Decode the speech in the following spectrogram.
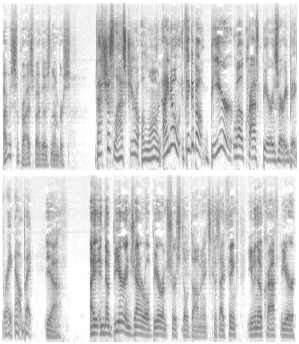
I was surprised by those numbers. That's just last year alone. I know. Think about beer. Well, craft beer is very big right now, but Yeah. I, and the beer in general, beer I'm sure still dominates because I think even though craft beer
